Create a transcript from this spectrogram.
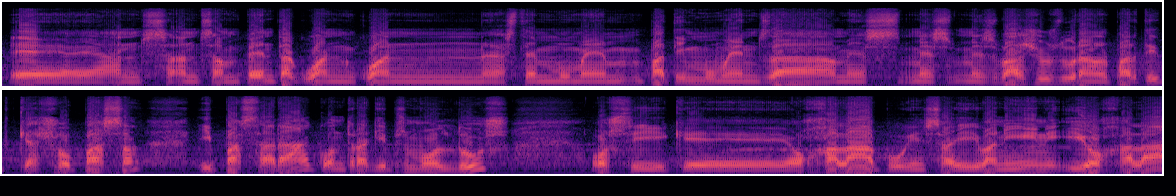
Eh, ens, ens empenta quan, quan estem moment, patint moments de més, més, més baixos durant el partit, que això passa i passarà contra equips molt durs, o sigui que ojalà puguin seguir venint i ojalà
